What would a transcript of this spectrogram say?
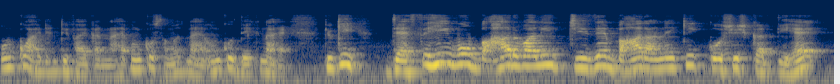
उनको आइडेंटिफाई करना है, उनको समझना है, उनको देखना है, क्योंकि जैसे ही वो बाहर वाली चीज़ें बाहर आने की कोशिश करती है,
